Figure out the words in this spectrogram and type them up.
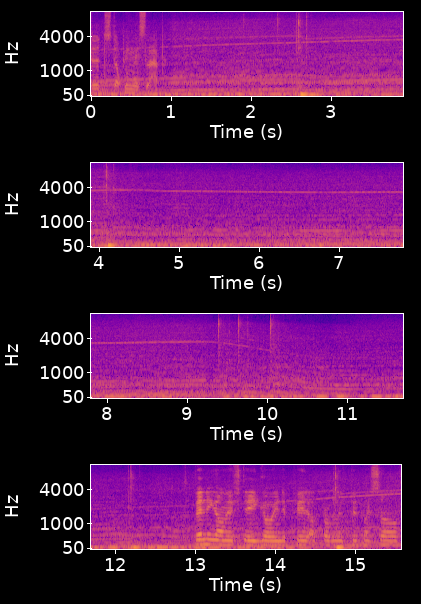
Understood, stopping this lap. Depending on if they go in the pit, I'll probably pit myself.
